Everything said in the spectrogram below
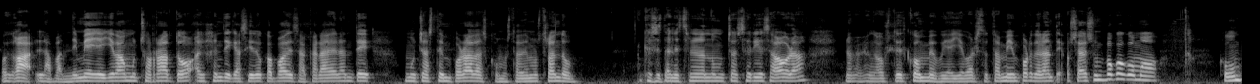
Oiga, la pandemia ya lleva mucho rato, hay gente que ha sido capaz de sacar adelante muchas temporadas, como está demostrando que se están estrenando muchas series ahora, no me venga usted con me voy a llevar esto también por delante. O sea, es un poco como como un,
